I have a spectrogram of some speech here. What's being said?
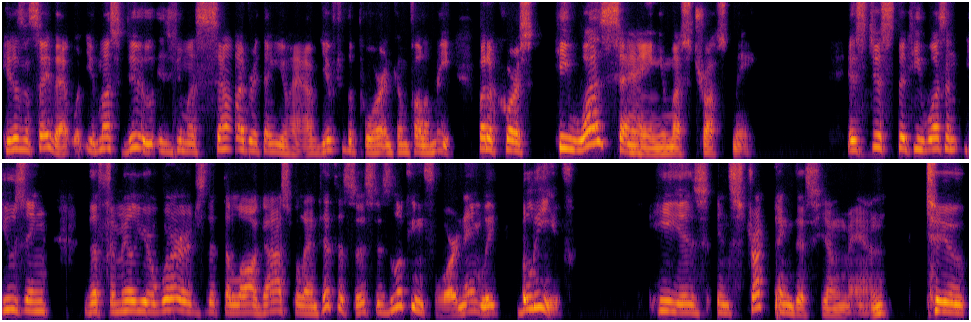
He doesn't say that. What you must do is you must sell everything you have, give to the poor, and come follow me. But of course, he was saying you must trust me. It's just that he wasn't using the familiar words that the law gospel antithesis is looking for, namely, believe. He is instructing this young man to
